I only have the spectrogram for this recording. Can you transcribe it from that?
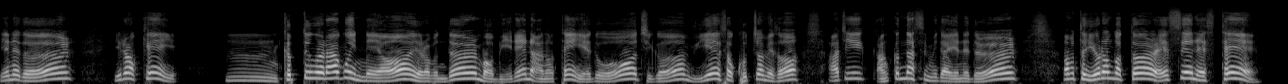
얘네들 이렇게 음, 급등을 하고 있네요. 여러분들, 뭐, 미래 나노테 얘도 지금 위에서 고점에서 아직 안 끝났습니다. 얘네들. 아무튼 이런 것들, SNS테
